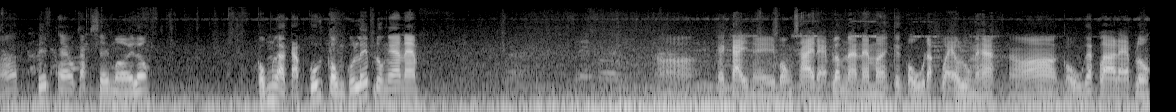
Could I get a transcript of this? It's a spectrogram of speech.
Đó, tiếp theo cặp C10 luôn. Cũng là cặp cuối cùng của clip luôn nha anh em C10 Đó, cái cây này bonsai đẹp lắm nè anh em ơi. Cái củ đặt quẹo luôn nè ha. Đó củ rất là đẹp luôn.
